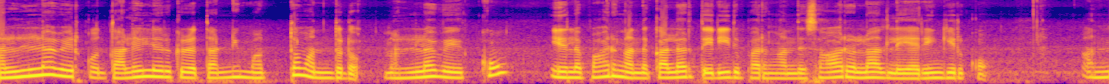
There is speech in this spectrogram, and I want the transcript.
நல்லா வேர்க்கும். தலையில் இருக்கிற தண்ணி மொத்தம் வந்துடும். நல்லா வேர்க்கும். இதில் பாருங்கள் அந்த கலர் தெரியுது பாருங்கள் அந்த சாரெல்லாம் அதில் இறங்கியிருக்கும். அந்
